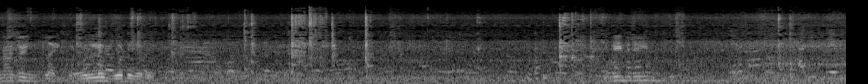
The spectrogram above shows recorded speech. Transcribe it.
నాకు ఇంట్లో ఓన్లీ బోటు కదా. ఇదేంటిది అది గ్రేవీ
